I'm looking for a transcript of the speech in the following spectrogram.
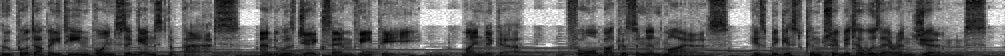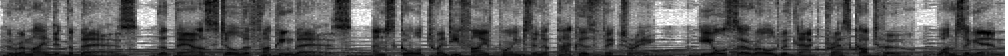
who put up 18 points against the Pats, and was Jake's MVP. My nigga. For Buckerson and Myers, his biggest contributor was Aaron Jones, who reminded the Bears that they are still the fucking Bears, and scored 25 points in a Packers victory. He also rolled with Dak Prescott who, once again,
